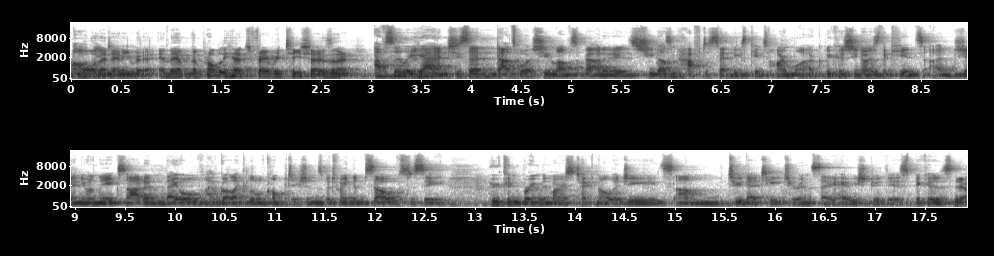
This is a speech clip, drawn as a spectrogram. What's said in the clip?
Oh, more than anybody. They're, they're probably her favorite teacher, isn't it? Absolutely, yeah. And she said that's what she loves about it is she doesn't have to set these kids homework because she knows the kids are genuinely excited and they all have got like little competitions between themselves to see who can bring the most technologies um, to their teacher and say, hey, we should do this because Yeah.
